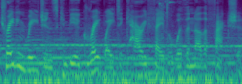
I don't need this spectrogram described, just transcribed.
Trading regions can be a great way to carry favour with another faction,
